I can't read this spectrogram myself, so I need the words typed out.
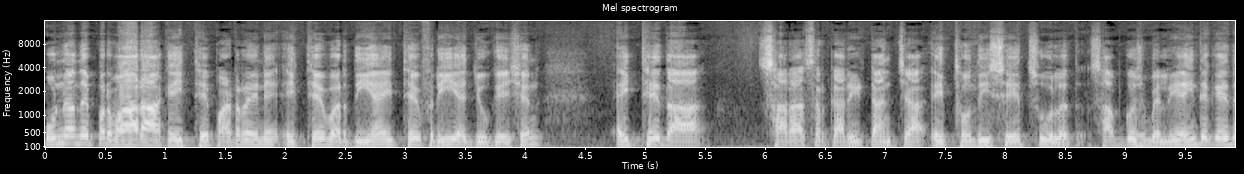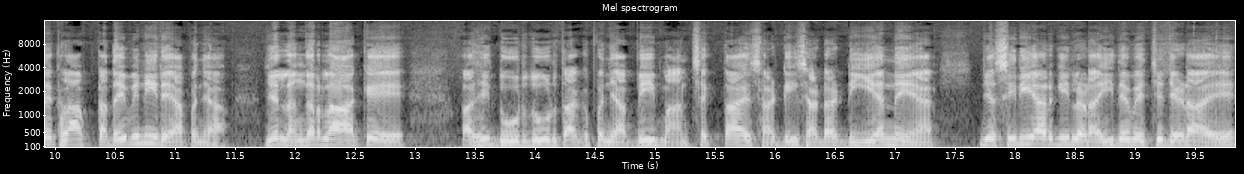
ਉਹਨਾਂ ਦੇ ਪਰਿਵਾਰ ਆ ਕੇ ਇੱਥੇ ਪੜ ਰਹੇ ਨੇ, ਇੱਥੇ ਵਰਦੀਆਂ, ਇੱਥੇ ਫ੍ਰੀ ਐਜੂਕੇਸ਼ਨ ਇੱਥੇ ਦਾ ਸਾਰਾ ਸਰਕਾਰੀ ਢਾਂਚਾ, ਇੱਥੋਂ ਦੀ ਸਿਹਤ ਸਹੂਲਤ ਸਭ ਕੁਝ ਮਿਲ ਰਹੀ ਹੈ। ਅਸੀਂ ਤੇ ਕਿਸੇ ਦੇ ਖਿਲਾਫ ਕਦੇ ਵੀ ਨਹੀਂ ਰਿਹਾ ਪੰਜਾਬ। ਜੇ ਲੰਗਰ ਲਾ ਕੇ ਅਸੀਂ ਦੂਰ ਦੂਰ ਤੱਕ ਪੰਜਾਬੀ ਮਾਨਸਿਕਤਾ ਹੈ, ਸਾਡੀ, ਸਾਡਾ ਡੀਐਨਏ ਹੈ, ਜੇ ਸੀਰੀਆ ਵਰਗੀ ਲੜਾਈ ਦੇ ਵਿੱਚ ਜਿਹੜਾ ਏ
